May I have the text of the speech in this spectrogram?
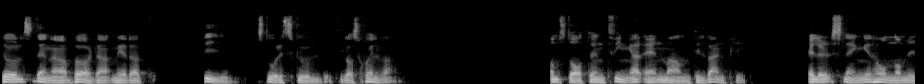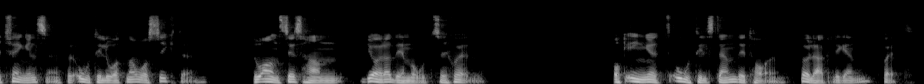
döljs denna börda med att vi står i skuld till oss själva. Om staten tvingar en man till värnplikt, eller slänger honom i ett fängelse för otillåtna åsikter, då anses han göra det mot sig själv. Och inget otillständigt har följaktligen skett.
